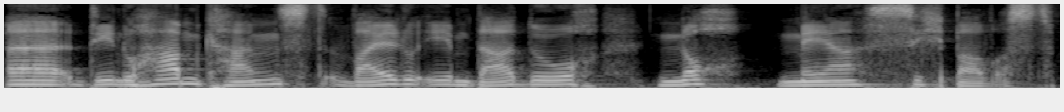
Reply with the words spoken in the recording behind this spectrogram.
äh, den du haben kannst, weil du eben dadurch noch mehr sichtbar wirst.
